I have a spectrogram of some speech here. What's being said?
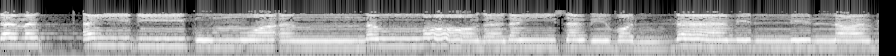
قدمت أيديكم وأن الله ليس بظلام للعبيد.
